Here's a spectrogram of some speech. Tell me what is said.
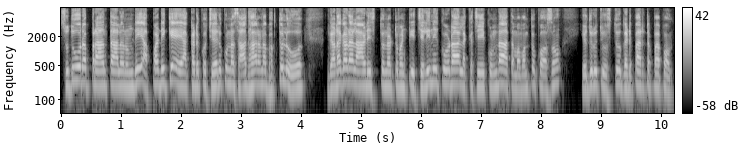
సుదూర ప్రాంతాల నుండి అప్పటికే అక్కడకు చేరుకున్న సాధారణ భక్తులు గడగడలాడిస్తున్నటువంటి చలిని కూడా లెక్క చేయకుండా తమ వంతు కోసం ఎదురు చూస్తూ గడిపారట పాపం.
